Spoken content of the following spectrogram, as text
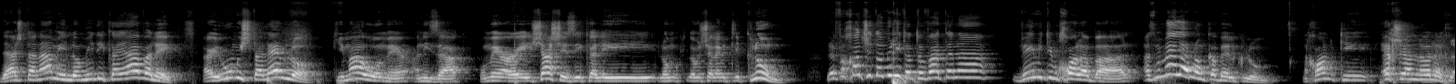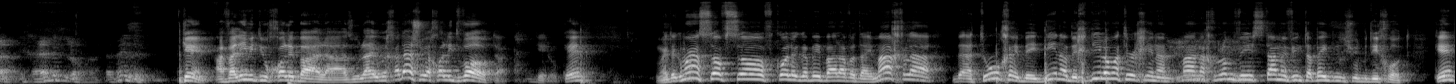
דאשתנמי לא מידי קייב עלי, הרי הוא משתלם לו, כי מה הוא אומר, הניזק, הוא אומר הרי אישה שהזיקה לי לא, לא משלמת לי כלום, לפחות שתביא לי את הטובת הנאה, ואם היא תמחול לבעל, אז ממילא אני לא מקבל כלום, נכון? כי איך שאני לא הולך, היא חייבת לו, אתה מבין זה. כן, אבל אם היא תמחול לבעלה, אז אולי מחדש הוא יכול לתבוע אותה, כאילו, כן? אומרת הגמרא סוף סוף כל לגבי בעלה ודאי מחלה ואטרוחי בית דינא בכדי לא מטריחינן מה אנחנו לא מביאים סתם מביאים את הבית דין בשביל בדיחות כן?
